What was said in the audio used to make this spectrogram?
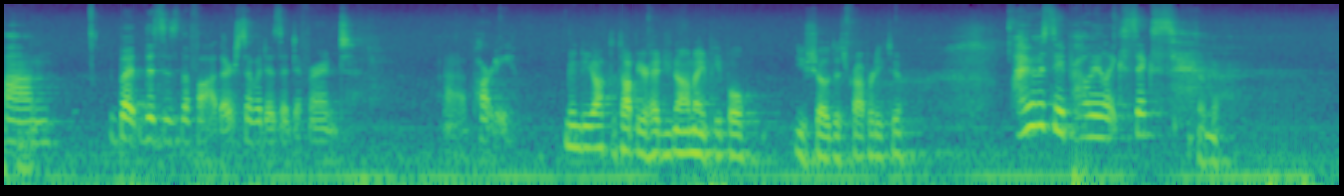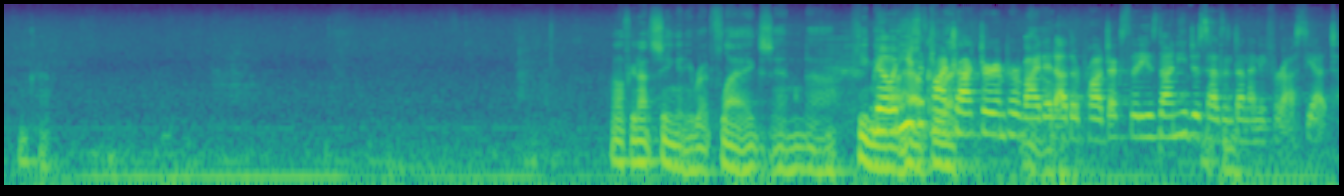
Um, But this is the father, so it is a different uh, party. Mindy, off the top of your head, you know how many people you showed this property to? I would say probably like six. Okay. Well, if you're not seeing any red flags, and uh, he may No, not and he's a have direct- contractor and provided other projects that he's done. He just hasn't done any for us yet.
